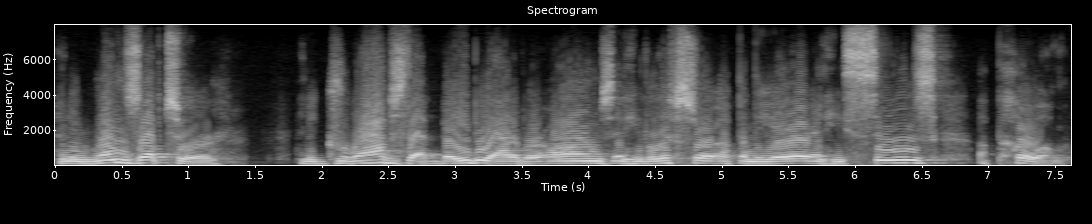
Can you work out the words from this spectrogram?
and he runs up to her and he grabs that baby out of her arms and he lifts her up in the air and he sings a poem.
